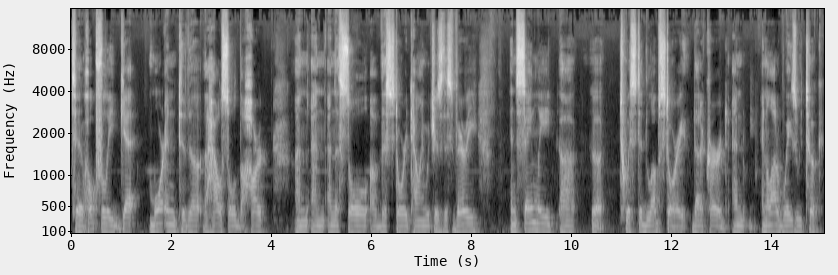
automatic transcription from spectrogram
to hopefully get more into the the household, the heart and and and the soul of this storytelling, which is this very insanely uh, uh, twisted love story that occurred, and in a lot of ways we took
